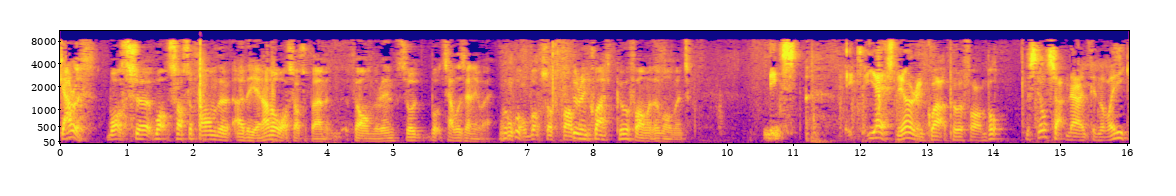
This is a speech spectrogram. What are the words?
Gareth, what's uh, what sort of form they're- they in? I know what sort of form, form they're in, so but tell us anyway. What, what, what sort of form? They're in quite poor form at the moment. It's, it's yes, they are in quite a poor form, but they're still sat ninth in the league,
